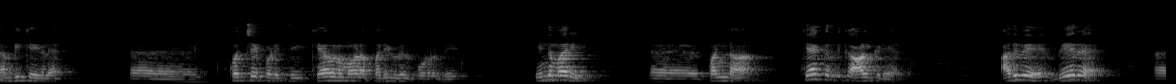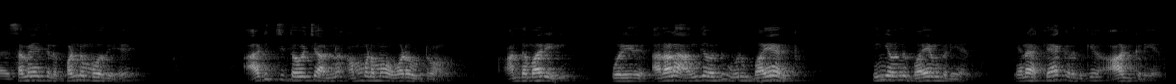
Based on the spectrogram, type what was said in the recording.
நம்பிக்கைகளை கொச்சைப்படுத்தி கேவலமான பதிவுகள் போடுறது இந்த மாதிரி பண்ணால் கேட்குறதுக்கு ஆள் கிடையாது. அதுவே வேறு சமயத்தில் பண்ணும்போது அடித்து துவைச்சி அண்ண அம்மனமாக ஓட விட்டுருவாங்க. அந்த மாதிரி ஒரு இது. அதனால் அங்கே வந்து ஒரு பயம் இருக்குது இங்கே வந்து பயம் கிடையாது. ஏன்னா கேட்குறதுக்கு ஆள் கிடையாது.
